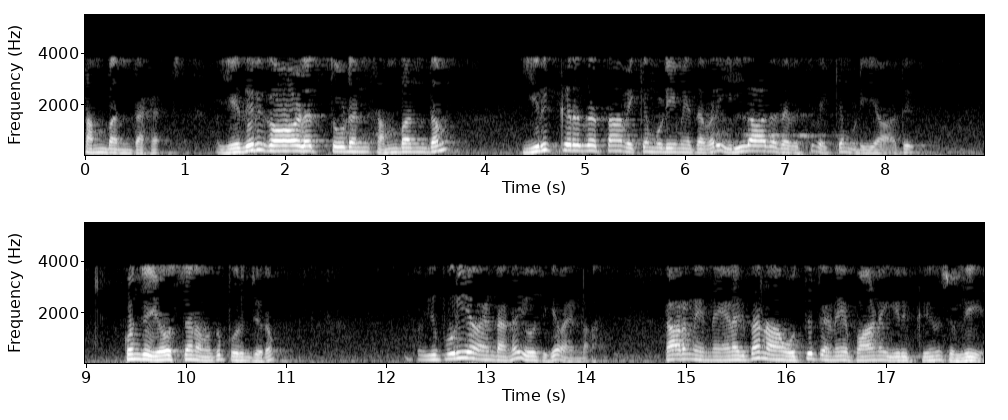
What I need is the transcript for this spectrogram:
சம்பந்தக. எதிர்காலத்துடன் சம்பந்தம் இருக்கிறத தான் வைக்க முடியுமே தவிர இல்லாததை வச்சு வைக்க முடியாது. கொஞ்சம் யோசிச்சா நமக்கு புரிஞ்சிடும் இது புரிய வேண்டாம்னா யோசிக்க வேண்டாம். காரணம் என்ன? எனக்கு தான் நான் ஒத்துட்டேனே பானை இருக்குன்னு சொல்லி.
